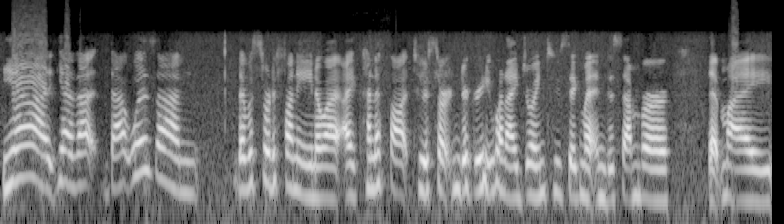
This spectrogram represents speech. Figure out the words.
Yeah, yeah, that that was um, that was sort of funny. You know, I, I kind of thought to a certain degree when I joined Two Sigma in December that my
